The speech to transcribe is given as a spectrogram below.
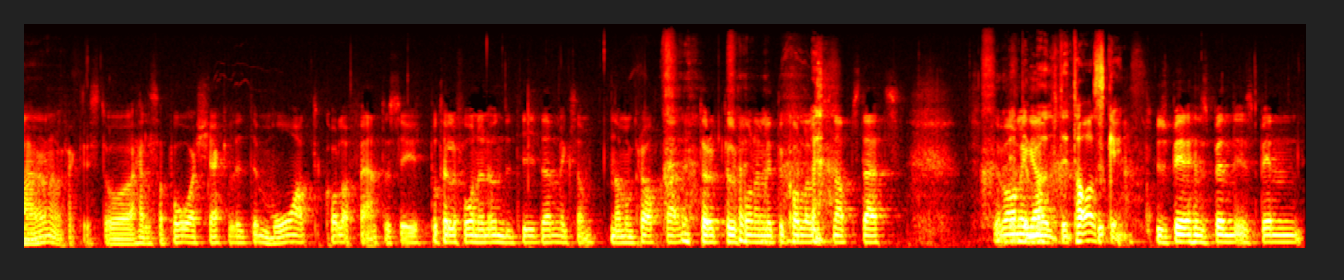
päronen faktiskt och hälsade på, käkade lite mat, kolla fantasy på telefonen under tiden liksom, när man pratar. Tar upp telefonen lite och kollar lite snabbt stats. Det Lite vanliga. multitasking. Hur, spen, spen, spen,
